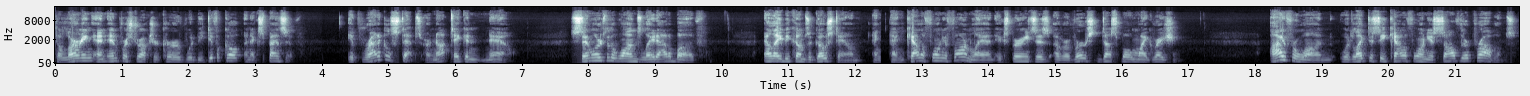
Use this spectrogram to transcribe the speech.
The learning and infrastructure curve would be difficult and expensive. If radical steps are not taken now, similar to the ones laid out above, LA becomes a ghost town, and, and California farmland experiences a reverse Dust Bowl migration. I, for one, would like to see California solve their problems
